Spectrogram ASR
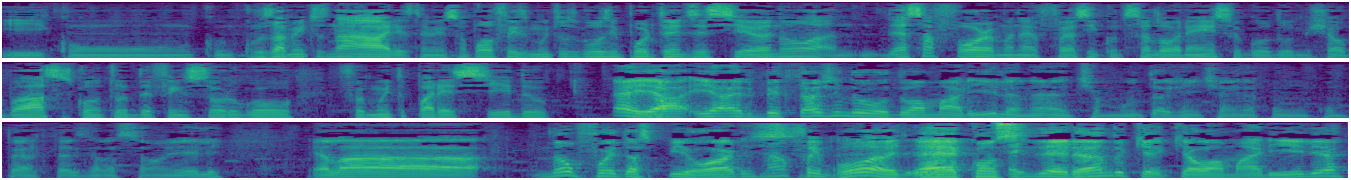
E com, com cruzamentos na área também. São Paulo fez muitos gols importantes esse ano dessa forma, né? Foi assim contra o São Lourenço, o gol do Michel Bastos. Contra o Defensor, o gol foi muito parecido. É, e a, e a arbitragem do, do Amarília, né? Tinha muita gente ainda com, com pé atrás em relação a ele. Ela não foi das piores. Não, foi boa. É, considerando que, que é o Amarília,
